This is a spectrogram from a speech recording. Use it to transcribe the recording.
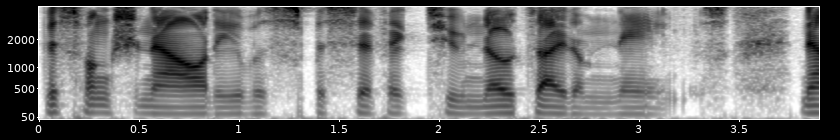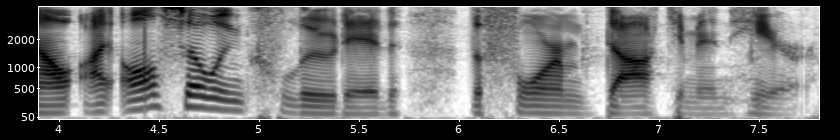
this functionality was specific to notes item names. Now, I also included the form document here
